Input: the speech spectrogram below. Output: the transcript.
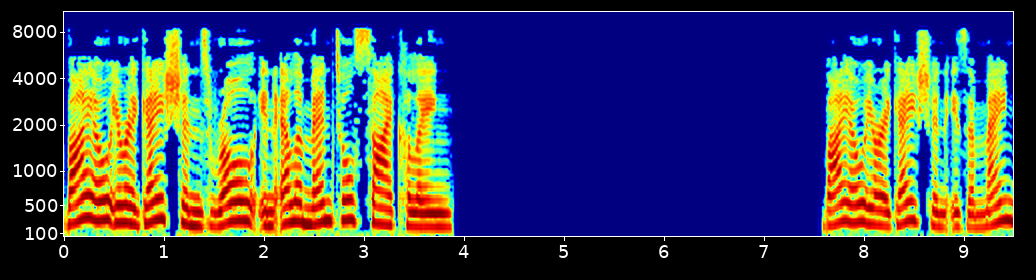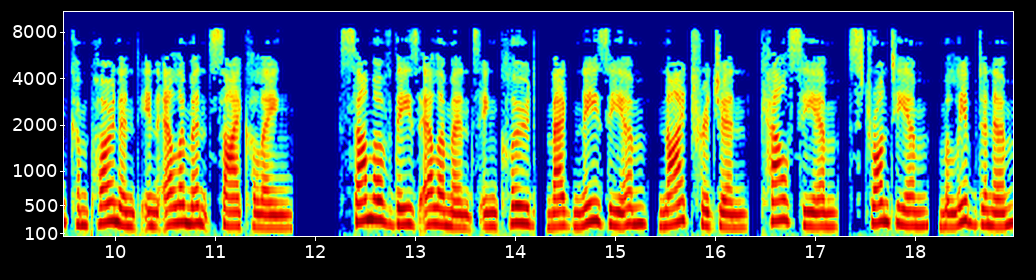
Bioirrigation's role in elemental cycling Bioirrigation is a main component in element cycling. Some of these elements include, magnesium, nitrogen, calcium, strontium, molybdenum,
